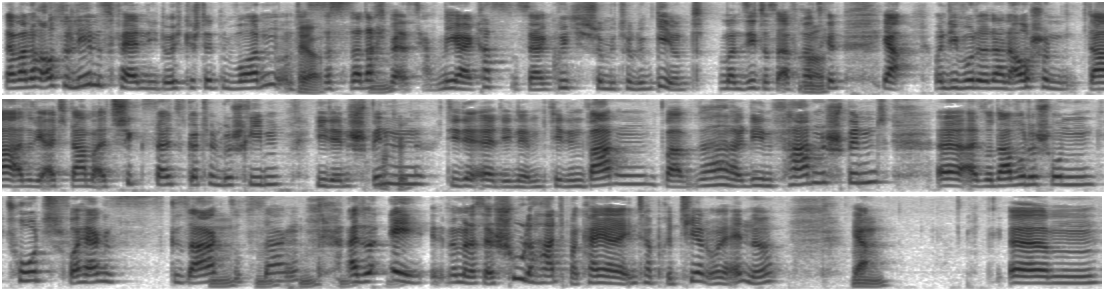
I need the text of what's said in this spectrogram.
Da waren doch auch so Lebensfäden, die durchgeschnitten wurden. Und das, Ja. das, da dachte ich mir, das ist ja mega krass, das ist ja griechische Mythologie und man sieht das einfach als Ja. Kind. Ja, und die wurde dann auch schon da, also die alte Dame als Schicksalsgöttin beschrieben, die den Spinnen, die, den- äh, die, den, die den Waden, wa- die den Faden spinnt. Äh, also da wurde schon Tod vorhergesagt, Mhm, sozusagen. Also, ey, wenn man das in der Schule hat, man kann ja interpretieren ohne Ende. Ja. Mhm. Ähm,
